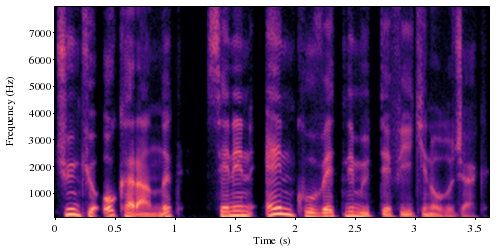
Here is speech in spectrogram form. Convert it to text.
Çünkü o karanlık senin en kuvvetli müttefikin olacak.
